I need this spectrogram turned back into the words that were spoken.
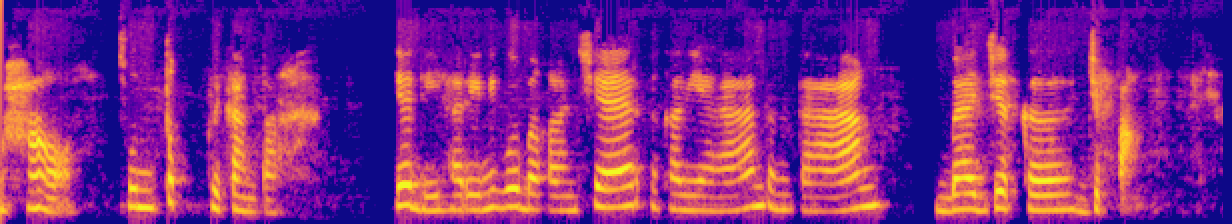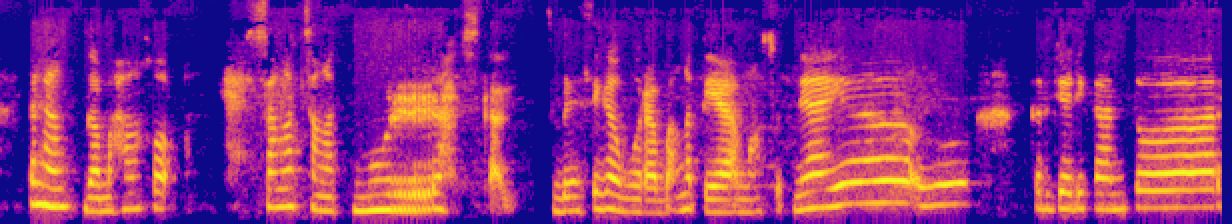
mahal, suntuk di kantor jadi hari ini gue bakalan share ke kalian tentang budget ke Jepang. Tenang, gak mahal kok. Sangat-sangat murah sekali. Sebenarnya sih gak murah banget ya. Maksudnya ya lu kerja di kantor,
